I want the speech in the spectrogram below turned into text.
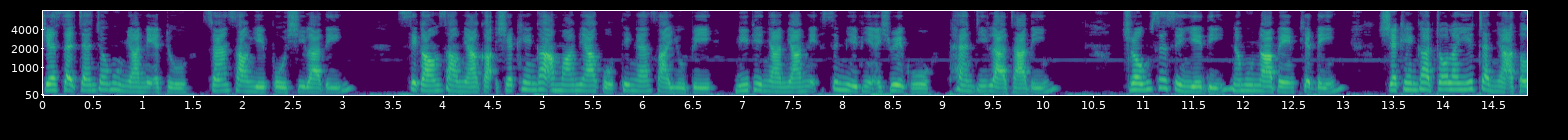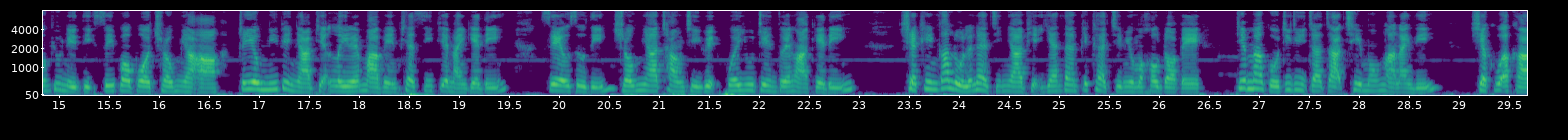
ရက်ဆက်ကြမ်းကြုတ်မှုများနှင့်အတူစွမ်းဆောင်ရည်ပိုရှိလာသည်စစ်ကောင်းဆောင်များကရခင်ကအမားများကိုသင်ခန်းစာယူပြီးဤပညာများနှင့်စစ်မြေပြင်အရွေ့ကိုဖန်တီးလာကြသည်ဒရုန်းစစ်စင်ရေးသည့်နမူနာပင်ဖြစ်သည်ရခင်ကတော်လန်ရေးတပ်များအသုံးပြုနေသည့်စေပေါ်ပေါ်ဒရုန်းများအားတရုတ်နည်းပညာဖြင့်လေထဲမှပင်ဖျက်ဆီးပြစ်နိုင်ခဲ့သည်စေအုပ်စုသည်ဒရုန်းများထောင်ချီ၍ဝယ်ယူတင်သွင်းလာခဲ့သည် ရခင်ကလိုလက်နက်ကြီးများဖြင့်ရန်တမ်းပစ်ခတ်ခြင်းမျိုးမဟုတ်တော့ဘဲပြစ်မှတ်ကိုတိတိကျကျချိန်မုံလာနိုင်သည်ယခုအခါ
